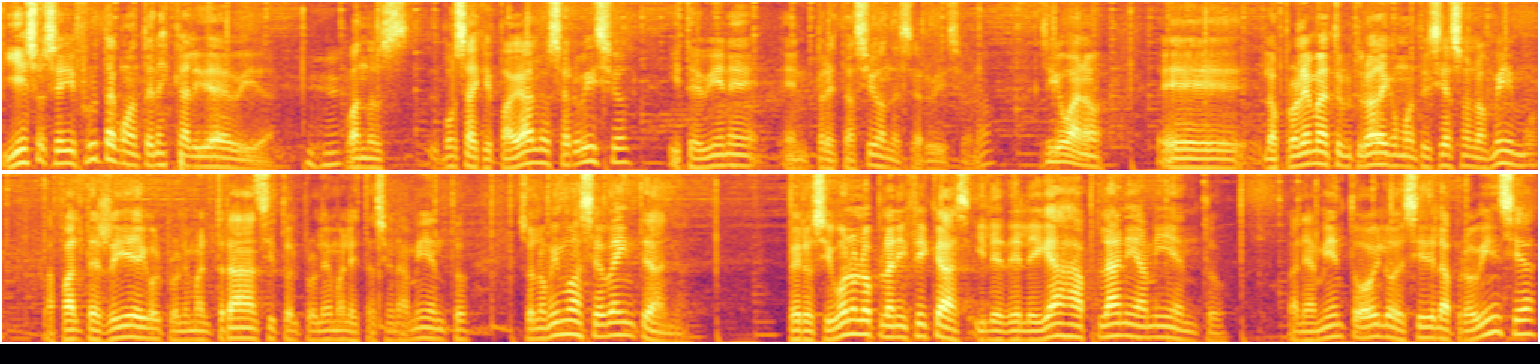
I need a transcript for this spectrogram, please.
Y eso se disfruta cuando tenés calidad de vida. Cuando vos sabés que pagás los servicios y te viene en prestación de servicios. ¿no? Así que bueno, eh, los problemas estructurales, como te decía, son los mismos. La falta de riego, el problema del tránsito, el problema del estacionamiento. Son los mismos hace 20 años. Pero si vos no lo planificás y le delegás a planeamiento, planeamiento hoy lo decide la provincia,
